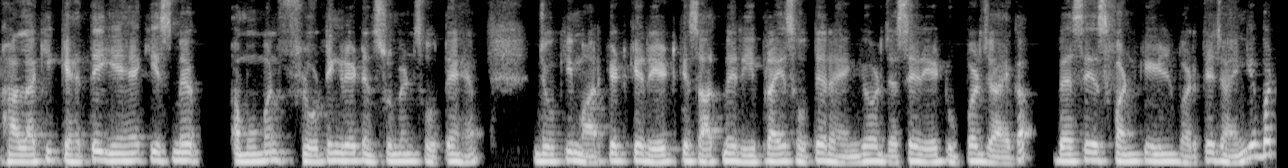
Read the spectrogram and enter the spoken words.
हालाँकि कहते ये हैं कि इसमें अमूमन फ्लोटिंग रेट इंस्ट्रूमेंट्स होते हैं, जो कि मार्केट के रेट के साथ में रिप्राइस होते रहेंगे और जैसे रेट ऊपर जाएगा, वैसे इस फंड के ईल्ड बढ़ते जाएँगे बट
